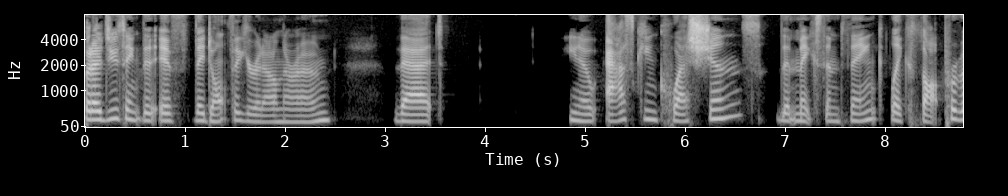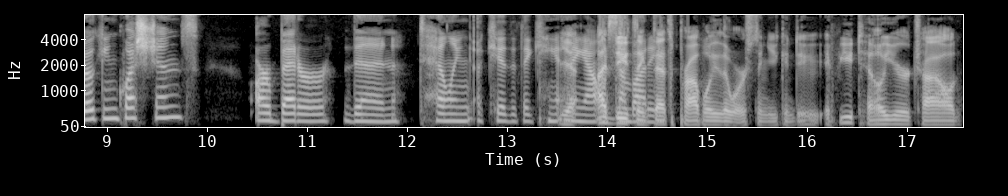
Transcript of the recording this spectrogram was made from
But I do think that if they don't figure it out on their own, that you know, asking questions that makes them think, like thought-provoking questions are better than telling a kid that they can't yeah, hang out I do somebody. think that's probably the worst thing you can do. If you tell your child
